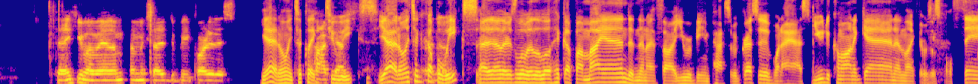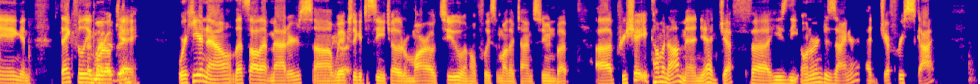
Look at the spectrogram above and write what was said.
Thank you, my man. I'm, I'm excited to be part of this. Yeah, it only took like podcast. two weeks. Yeah, it only took a couple I weeks. I know there's a little, a little hiccup on my end, and then I thought you were being passive aggressive when I asked you to come on again, and like there was this whole thing, and thankfully we're okay we're here now. That's all that matters. Uh, we, we actually get to see each other tomorrow too, and hopefully some other time soon. But uh, appreciate you coming on, man. Yeah, Jeff. Uh, he's the owner and designer at Jeffrey Scott.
